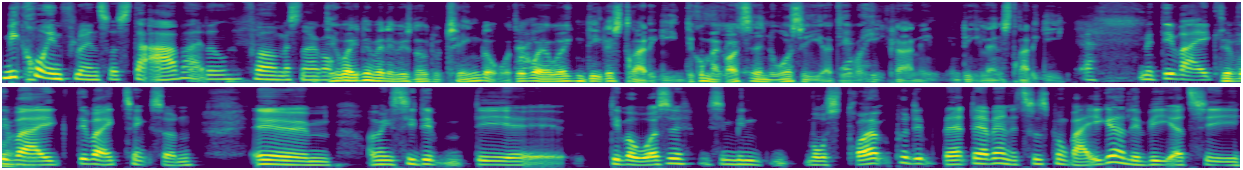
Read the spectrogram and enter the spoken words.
mikroinfluencers, der arbejdede for Mads Nørgaard. Det var ikke nødvendigvis noget, du tænkte over. Det var jo ikke en del af strategien. Det kunne man godt sidde nu og se, og det var helt klart en, en del af en strategi. Ja, men det var ikke, Det var det var ikke, det var ikke tænkt sådan. Øhm, og man kan sige, det, det, øh, det var jo også, min, vores drøm på det derværende tidspunkt var ikke at levere til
